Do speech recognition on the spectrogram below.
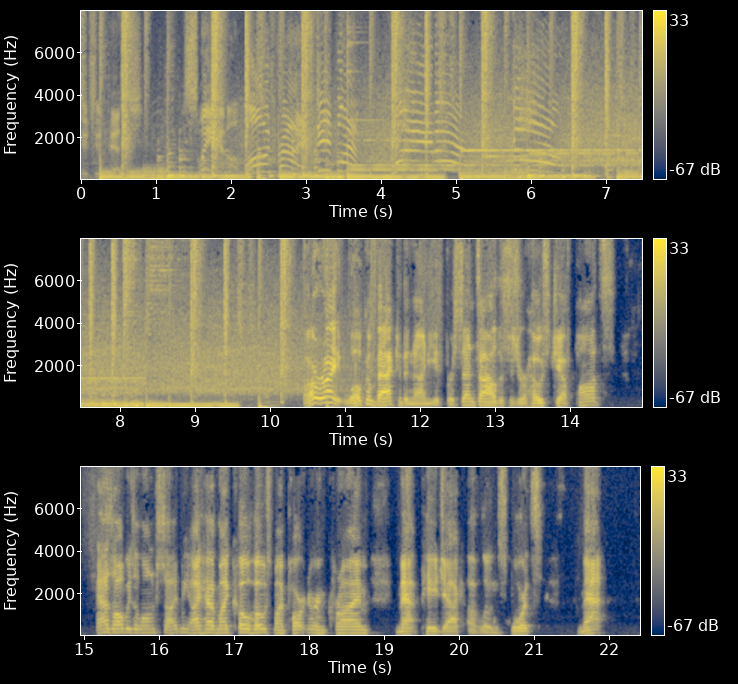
2 2 pitch. Swing and a long drive. Deep left. Way back. All right, welcome back to the 90th percentile. This is your host, Geoff Pontes. As always, alongside me, I have my co host, my partner in crime, Matt Pajak of Loden Sports. Matt,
